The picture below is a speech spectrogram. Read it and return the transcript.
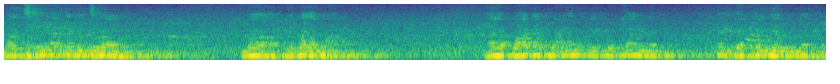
మా చిన్ననాటి మిత్రురాలు మా విమలమ్మ ఆ పాట పాడింది మీకు కొట్లాడినాం కానీ ఉన్నారు.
